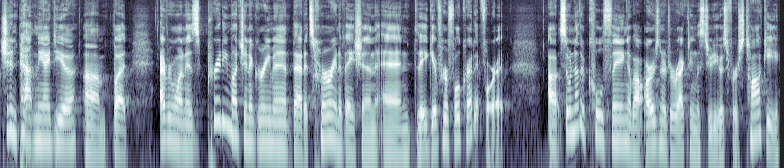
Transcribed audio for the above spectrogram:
She didn't patent the idea, um, but everyone is pretty much in agreement that it's her innovation and they give her full credit for it. Uh, so another cool thing about Arzner directing the studio's first talkie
